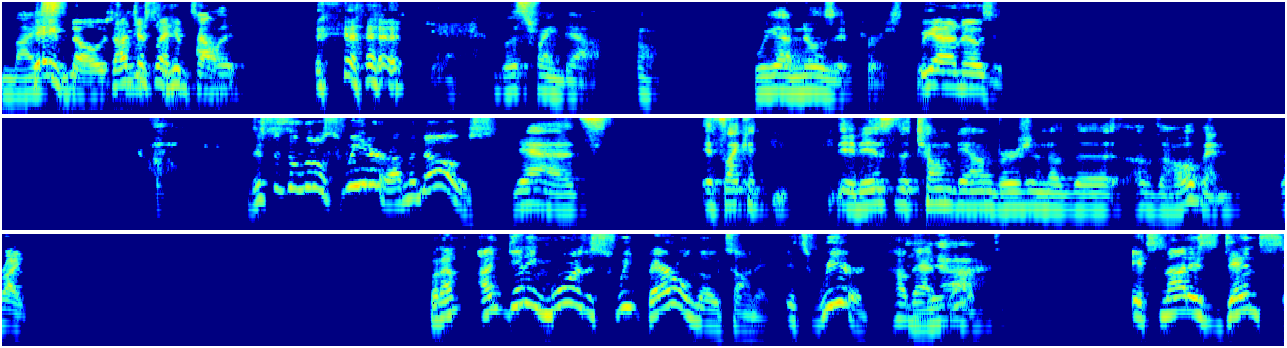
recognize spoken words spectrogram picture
Nice. Dave knows. I'll just let him tell it. yeah, let's find out. Oh, we gotta nose it first. We gotta nose it. This is a little sweeter on the nose. Yeah, it's it's like a it is the toned down version of the of the Joven. Right. But I'm I'm getting more of the sweet barrel notes on it. It's weird how that yeah. worked. It's not as dense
